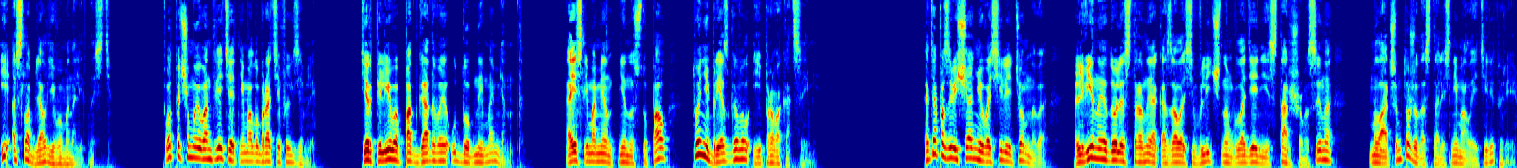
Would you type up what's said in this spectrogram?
и ослаблял его монолитность. Вот почему Иван III отнимал у братьев их земли, терпеливо подгадывая удобный момент. А если момент не наступал, то не брезговал и провокациями. Хотя по завещанию Василия Темного львиная доля страны оказалась в личном владении старшего сына, младшим тоже достались немалые территории.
